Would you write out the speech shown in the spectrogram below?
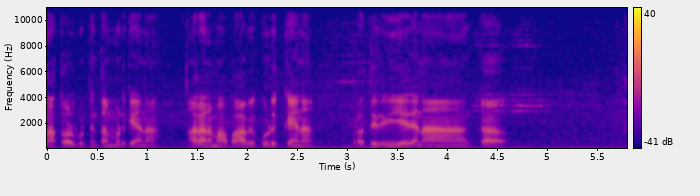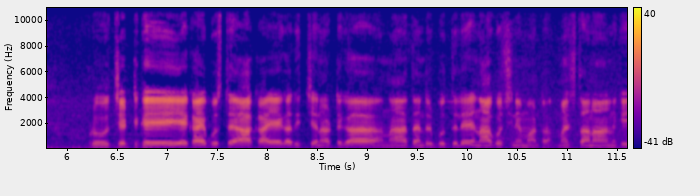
నా తోడబుట్టిన తమ్ముడికైనా అలానే మా బాబాయ్ కొడుకైనా ప్రతిదీ ఏదైనా ఇంకా ఇప్పుడు చెట్టుకి ఏ కాయ పూస్తే ఆ కాయే కదా ఇచ్చేనట్టుగా నా తండ్రి బుద్ధులే నాకు వచ్చినాయి మాట మంచితనానికి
